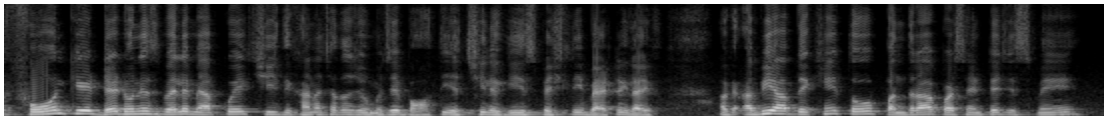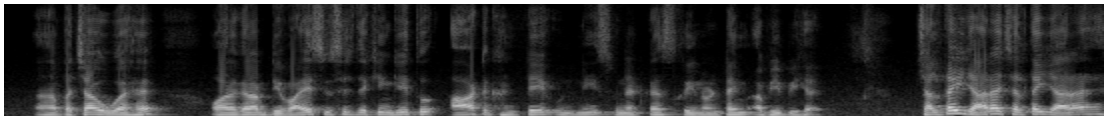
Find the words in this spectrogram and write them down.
फ़ोन के डेड होने से पहले मैं आपको एक चीज़ दिखाना चाहता हूँ जो मुझे बहुत ही अच्छी लगी स्पेशली बैटरी लाइफ अगर अभी आप देखें तो 15 परसेंटेज इसमें बचा हुआ है। और अगर आप डिवाइस यूसेज देखेंगे तो 8 घंटे 19 मिनट का स्क्रीन ऑन टाइम अभी भी है। चलता ही जा रहा है, चलता ही जा रहा है।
